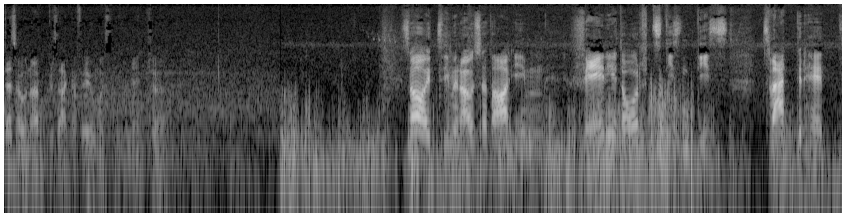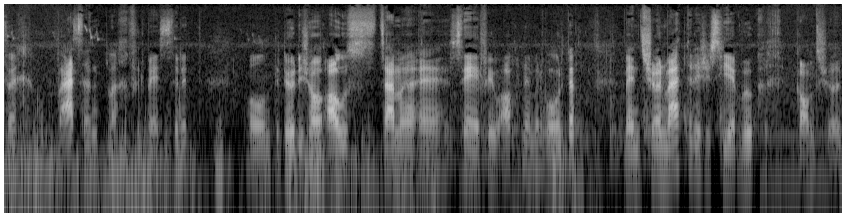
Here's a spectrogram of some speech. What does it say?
Das soll noch jemand sagen, Filme sind nicht schön. So, jetzt sind wir also da im Feriendorf Disentis. Das Wetter hat sich wesentlich verbessert und dadurch ist auch alles zusammen äh, sehr viel angenehmer geworden. Wenn es schön Wetter ist, ist es hier wirklich ganz schön.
